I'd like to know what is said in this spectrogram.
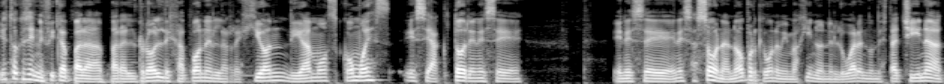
¿Y esto qué significa para, para el rol de Japón en la región, digamos? ¿Cómo es ese actor en ese, en ese, en esa zona, ¿no? Porque, bueno, me imagino, en el lugar en donde está China,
